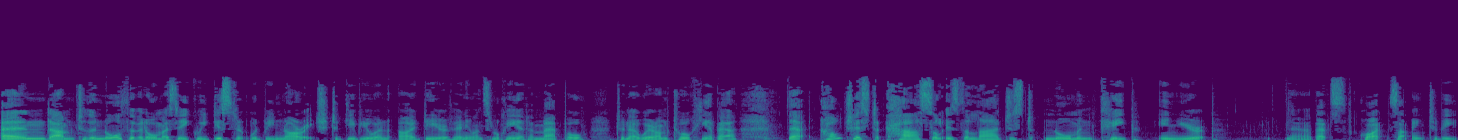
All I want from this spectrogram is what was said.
and um, to the north of it, almost equidistant, would be Norwich. To give you an idea, if anyone's looking at a map or to know where I'm talking about, now Colchester Castle is the largest Norman keep in Europe. Now that's quite something to be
